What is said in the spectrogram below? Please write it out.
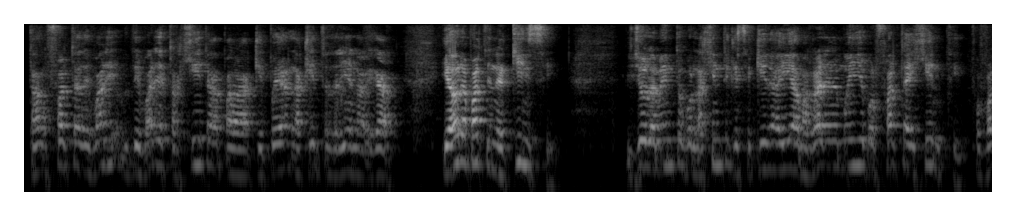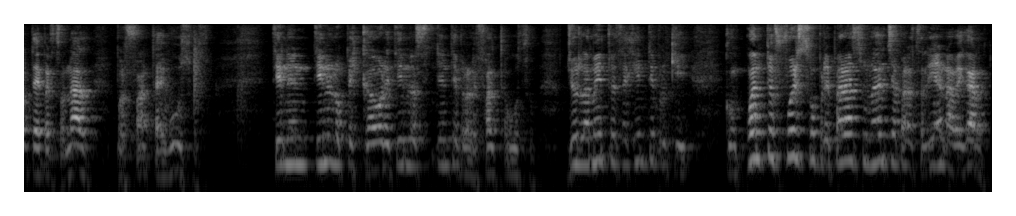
Estamos falta de varias, de varias tarjetas para que puedan la gente salir a navegar. Y ahora parten el 15. Y yo lamento por la gente que se queda ahí amarrar en el muelle por falta de gente, por falta de personal, por falta de buzos. Tienen, tienen los pescadores, tienen los asistentes, pero les falta uso. Yo lamento a esa gente porque con cuánto esfuerzo preparan su lancha para salir a navegar,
